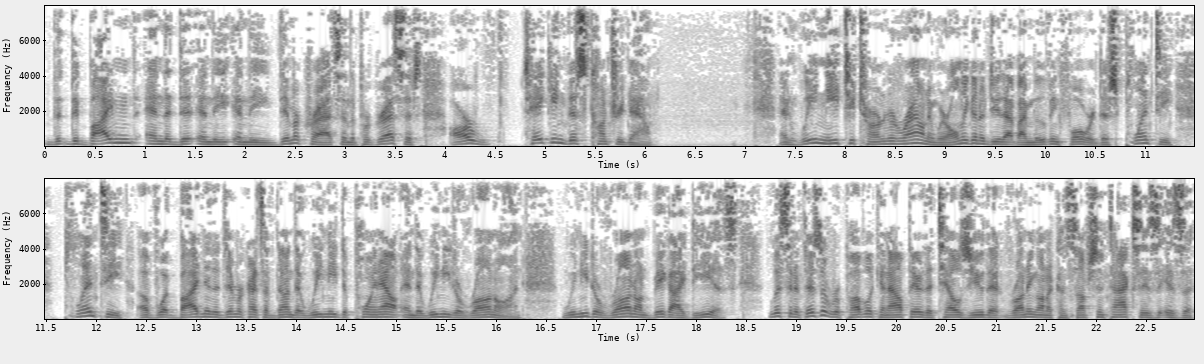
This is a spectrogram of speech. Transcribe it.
The, the Biden and the, and the, and the Democrats and the progressives are taking this country down. And we need to turn it around and we're only going to do that by moving forward. There's plenty, plenty of what Biden and the Democrats have done that we need to point out and that we need to run on. We need to run on big ideas. Listen, if there's a Republican out there that tells you that running on a consumption tax is, is a,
